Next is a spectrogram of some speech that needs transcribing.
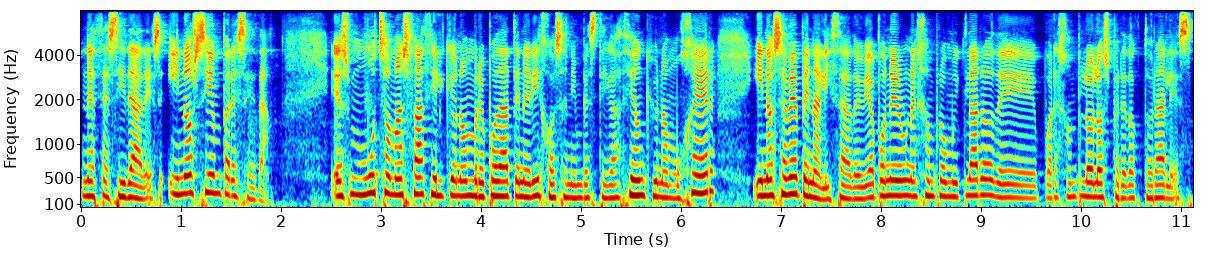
necesidades. Y no siempre se da. Es mucho más fácil que un hombre pueda tener hijos en investigación que una mujer y no se ve penalizado. Y voy a poner un ejemplo muy claro de, por ejemplo, los predoctorales.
